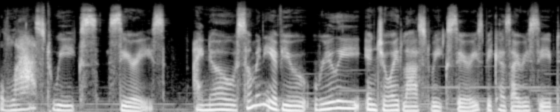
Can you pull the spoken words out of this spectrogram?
last week's series. I know so many of you really enjoyed last week's series because I received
